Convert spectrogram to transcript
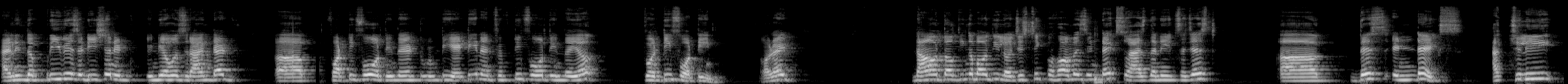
And in the previous edition, it, India was ranked at uh, 44th in the year 2018 and 54th in the year 2014. All right. Now talking about the Logistic Performance Index. So as the name suggests, uh, this index actually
